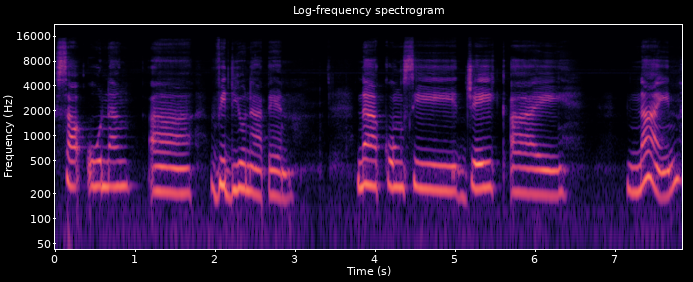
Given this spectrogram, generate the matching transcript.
sa unang uh, video natin na kung si Jake ay 9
